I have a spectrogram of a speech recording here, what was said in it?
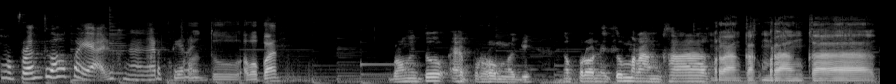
Ngepron tuh apa ya? Aduh nggak ngerti lah. ngepron tuh apa pan? Prong itu eh prong lagi. Ngepron itu merangkak. Merangkak merangkak,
